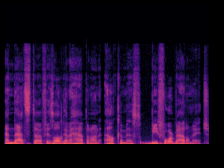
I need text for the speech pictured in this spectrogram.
And that stuff is all going to happen on Alchemist before Battlemage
